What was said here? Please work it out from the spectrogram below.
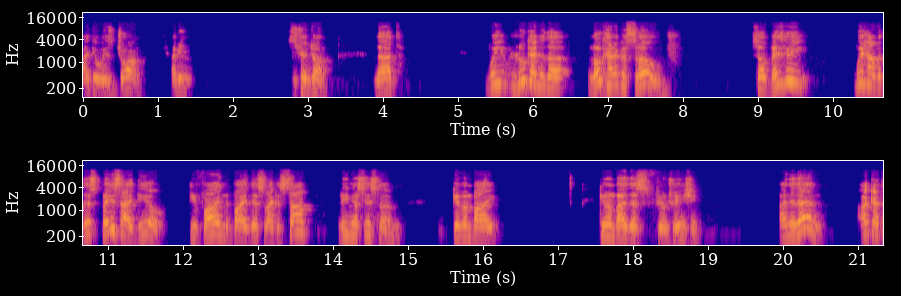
I did with Zhuang. I mean, Ziquan Zhuang that we look at the log canonical slope. So basically, we have this base ideal defined by this like a sub-linear system given by given by this filtration. And then I got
